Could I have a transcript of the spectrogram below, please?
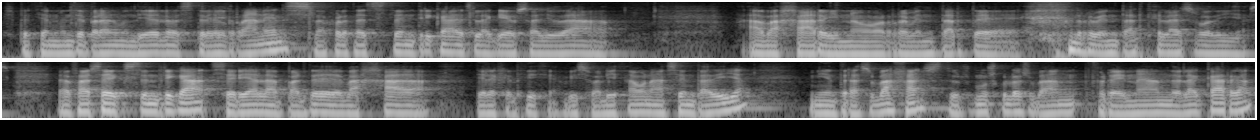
especialmente para el mundial de los trail runners. La fuerza excéntrica es la que os ayuda a bajar y no reventarte, reventarte las rodillas. La fase excéntrica sería la parte de bajada del ejercicio. Visualiza una sentadilla, mientras bajas tus músculos van frenando la carga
